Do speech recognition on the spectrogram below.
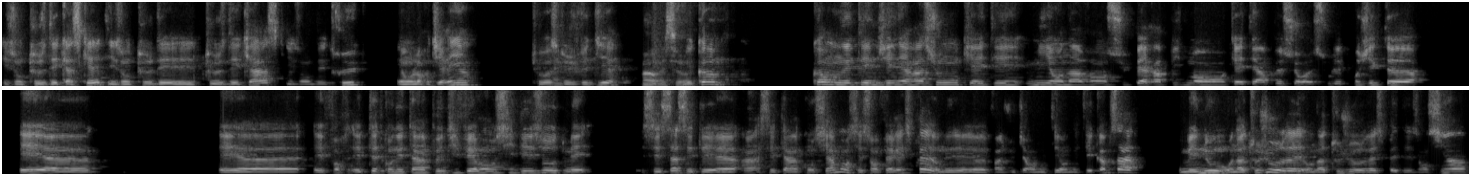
ils ont tous des casquettes, ils ont tous des, tous des casques, ils ont des trucs, et on leur dit rien. Tu vois ce que je veux dire? Ah ouais, vrai. Mais comme, comme on était une génération qui a été mis en avant super rapidement, qui a été un peu sur, sous les projecteurs, et, euh, et, euh, et, peut-être qu'on était un peu différent aussi des autres, mais c'est ça, c'était euh, c'était inconsciemment, c'est sans faire exprès. On est, enfin, je veux dire, on était, on était comme ça. Mais nous, on a toujours, le- on a toujours le respect des anciens,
